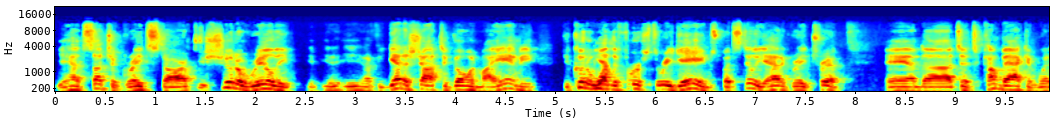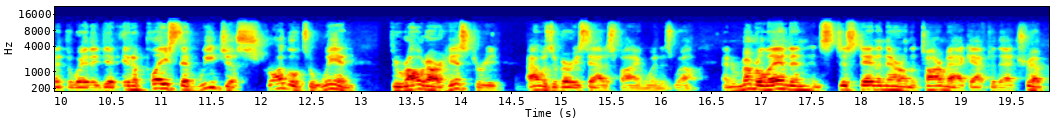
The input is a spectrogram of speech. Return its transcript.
You had such a great start. You should have really, if you, you know, if you get a shot to go in Miami, you could have yeah. won the first three games, but still you had a great trip. And uh, to, to come back and win it the way they did in a place that we just struggled to win throughout our history, that was a very satisfying win as well. And remember Landon and just standing there on the tarmac after that trip,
